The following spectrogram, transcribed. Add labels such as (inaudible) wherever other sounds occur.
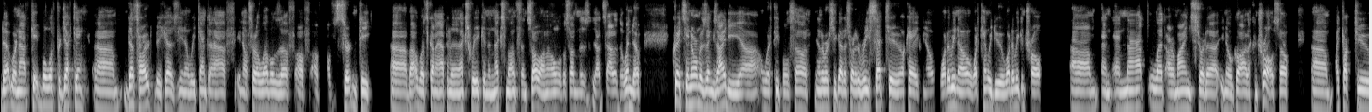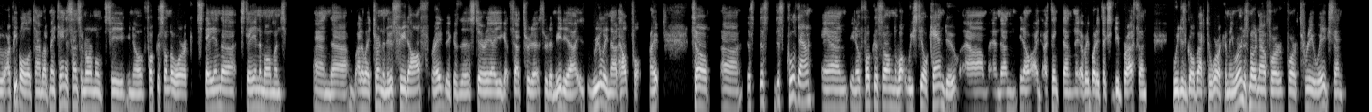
that we're not capable of projecting. Um, that's hard because you know we tend to have you know sort of levels of of of, of certainty uh, about what's going to happen in the next week and the next month and so on. And all of a sudden, that's out of the window. Creates enormous anxiety uh, with people. So in other words, you got to sort of reset to okay, you know, what do we know? What can we do? What do we control? um, and and not let our minds sort of you know go out of control. So um, I talk to our people all the time about maintain a sense of normalcy. You know, focus on the work, stay in the stay in the moment, and uh, by the way, turn the news feed off, right? Because the hysteria you get fed through the through the media is really not helpful, right? So uh, just just just cool down and you know focus on what we still can do, um, and then you know I, I think then everybody takes a deep breath and we just go back to work. I mean, we're in this mode now for for three weeks, and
